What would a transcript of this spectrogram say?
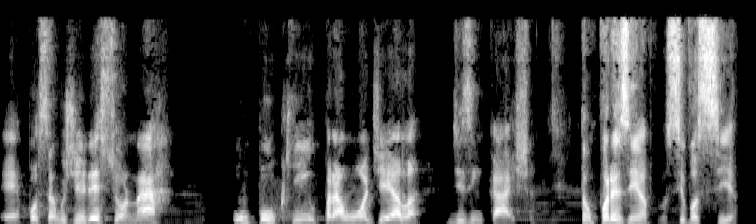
é, possamos direcionar um pouquinho para onde ela desencaixa. Então, por exemplo, se você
